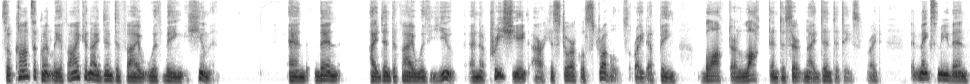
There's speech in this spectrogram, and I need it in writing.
So consequently, if I can identify with being human and then identify with you and appreciate our historical struggles, right, of being blocked or locked into certain identities, right? it makes me then,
